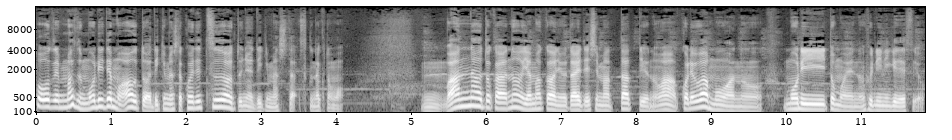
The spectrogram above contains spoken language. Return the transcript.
当然、まず森でもアウトはできました。これでツーアウトにはできました。少なくとも。うん、ワンアウトからの山川に打たれてしまったっていうのは、これはもうあの、森友への振り逃げですよ。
